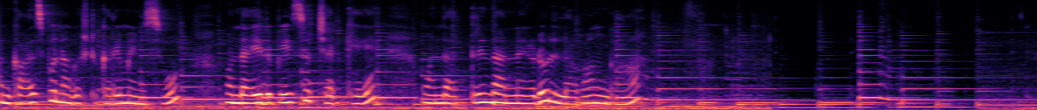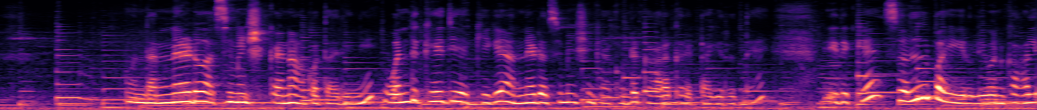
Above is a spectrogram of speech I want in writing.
ಒಂದು ಕಾಲು ಸ್ಪೂನ್ ಆಗೋಷ್ಟು ಕರಿಮೆಣಸು, ಒಂದು ಐದು ಪೀಸು ಚಕ್ಕೆ, ಒಂದು ಹತ್ತರಿಂದ ಹನ್ನೆರಡು ಲವಂಗ ಒಂದು ಹನ್ನೆರಡು ಹಸಿಮೆಣ್ಸಿನ್ಕಾಯಿನ ಹಾಕೋತಾ ಇದ್ದೀನಿ. ಒಂದು ಕೆ ಜಿ ಅಕ್ಕಿಗೆ ಹನ್ನೆರಡು ಹಸಿಮೆಣ್ಸಿನ್ಕಾಯಿ ಹಾಕೊಂಡ್ರೆ ಖಾರ ಕರೆಕ್ಟಾಗಿರುತ್ತೆ ಇದಕ್ಕೆ ಸ್ವಲ್ಪ ಈರುಳ್ಳಿ, ಒಂದು ಕಾಲು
